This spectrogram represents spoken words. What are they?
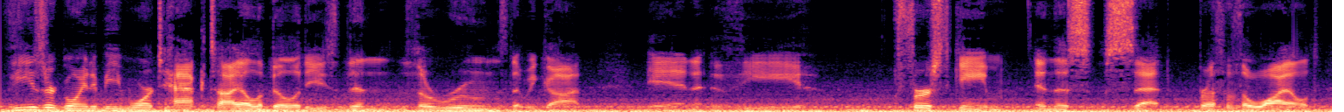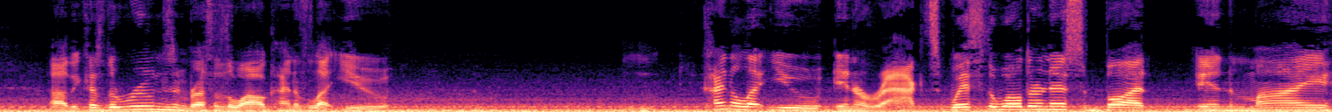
these are going to be more tactile abilities than the runes that we got in the first game in this set, Breath of the Wild, uh, because the runes in Breath of the Wild kind of let you kind of let you interact with the wilderness, but in my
